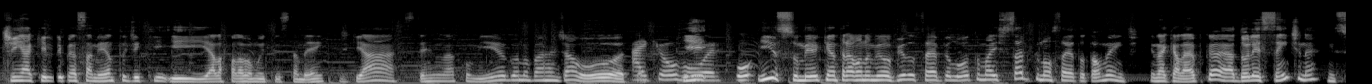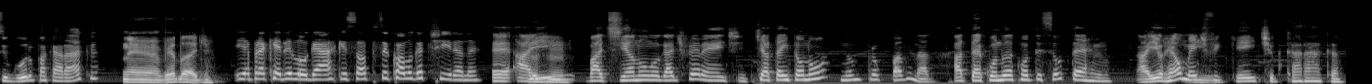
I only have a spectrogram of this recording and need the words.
tinha aquele pensamento de que, e ela falava muito isso também, de que, ah, se terminar comigo, não vai arranjar outra. Ai, que horror. E, o, isso meio que entrava no meu ouvido, saia pelo outro, mas sabe que não saia totalmente? E naquela época, adolescente, né? Inseguro pra caraca. É, verdade. Ia para aquele lugar que só a psicóloga tira, né? É, aí uhum. batia num lugar diferente, que até então não, não me preocupava em nada. Até quando aconteceu o término. Aí eu realmente fiquei, tipo, caraca,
